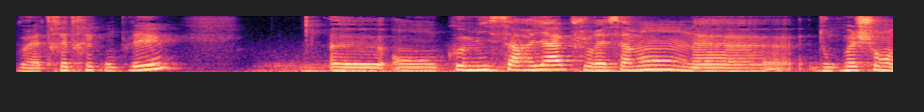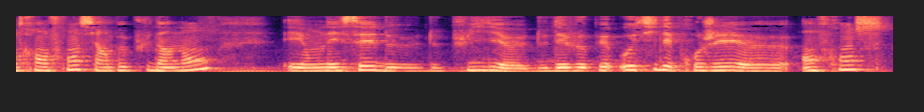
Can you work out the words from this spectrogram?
voilà très très complet. en commissariat plus récemment, on a donc moi je suis rentrée en France il y a un peu plus d'un an et on essaie de, depuis de développer aussi des projets en France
